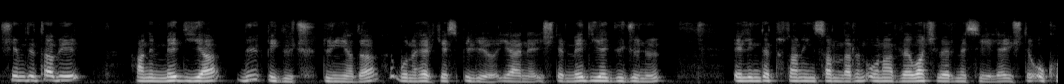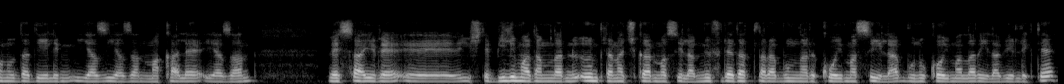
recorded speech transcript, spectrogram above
Şimdi tabii Hani medya büyük bir güç dünyada. Bunu herkes biliyor. Yani işte medya gücünü elinde tutan insanların ona revaç vermesiyle işte o konuda diyelim yazı yazan, makale yazan vesaire e, işte bilim adamlarını ön plana çıkarmasıyla, müfredatlara bunları koymasıyla, bunu koymalarıyla birlikte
